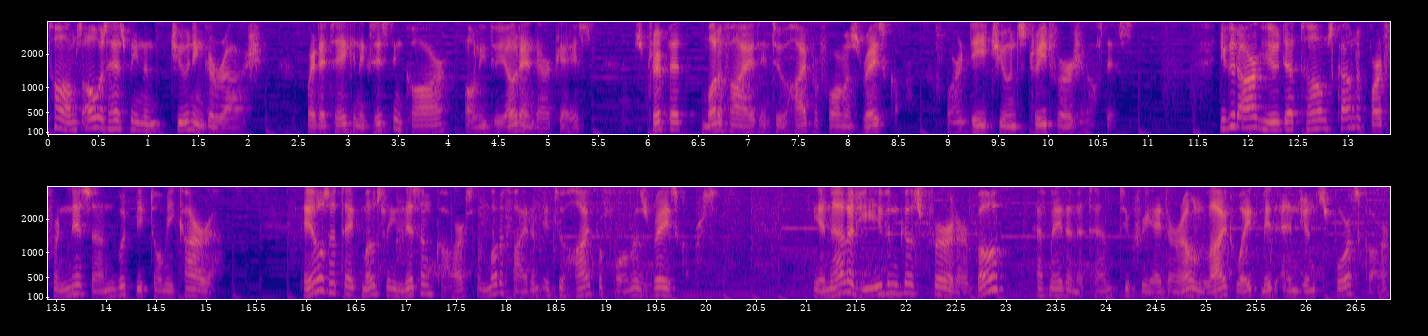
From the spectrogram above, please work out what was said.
Tom's always has been a tuning garage, where they take an existing car, only Toyota in their case, strip it, modify it into a high-performance race car, or a detuned street version of this. You could argue that Tom's counterpart for Nissan would be Tommykaira. They also take mostly Nissan cars and modify them into high-performance race cars. The analogy even goes further, both have made an attempt to create their own lightweight mid-engine sports car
